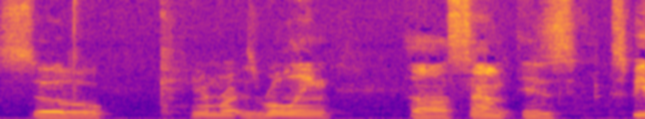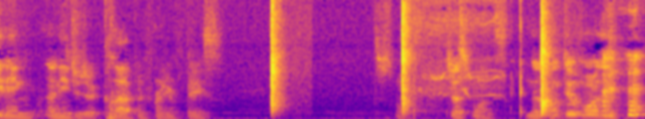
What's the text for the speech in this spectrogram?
So, camera is rolling. Uh, sound is speeding. I need you to clap in front of your face. Just once. Just once. No, don't do it more than.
